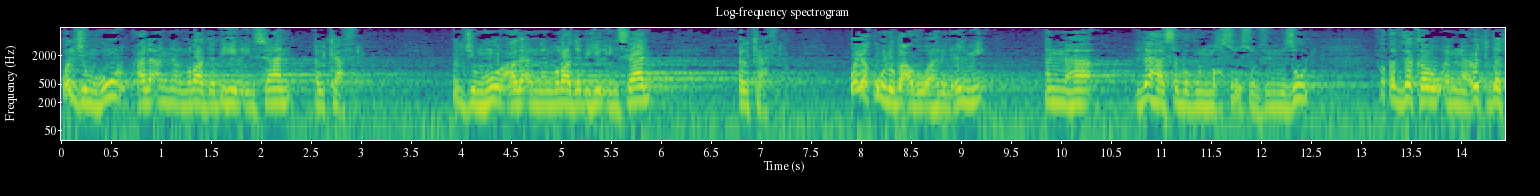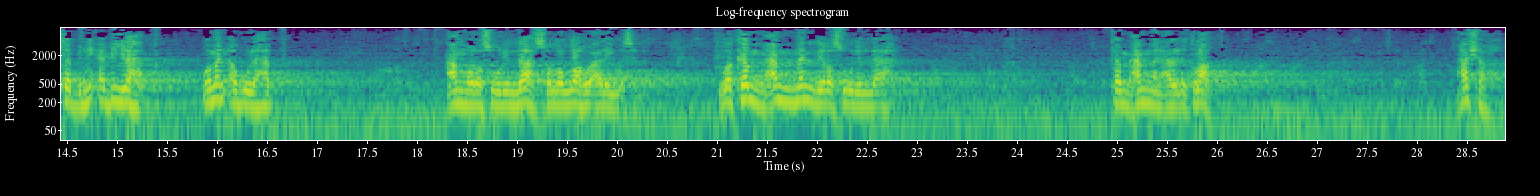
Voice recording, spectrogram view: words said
والجمهور على أن المراد به الإنسان الكافر. الجمهور على أن المراد به الإنسان الكافر. ويقول بعض أهل العلم أنها لها سبب مخصوص في النزول فقد ذكروا أن عتبة بن أبي لهب ومن أبو لهب؟ عم رسول الله صلى الله عليه وسلم. وكم عما لرسول الله؟ كم عما على الإطلاق؟ عشرة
